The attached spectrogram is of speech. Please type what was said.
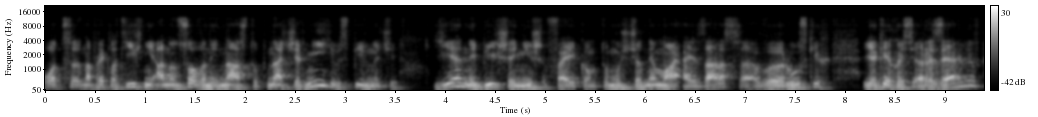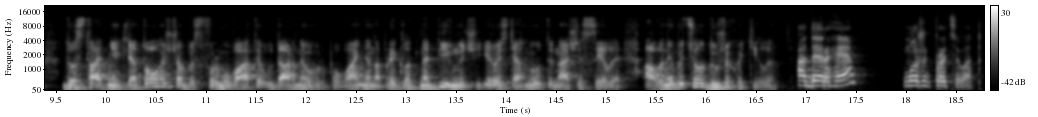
от, наприклад, їхній анонсований наступ на Чернігів з півночі є не більше ніж фейком, тому що немає зараз е, в русських якихось резервів, достатніх для того, щоб сформувати ударне угрупування, наприклад, на півночі і розтягнути наші сили. А вони би цього дуже хотіли. А ДРГ можуть працювати.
